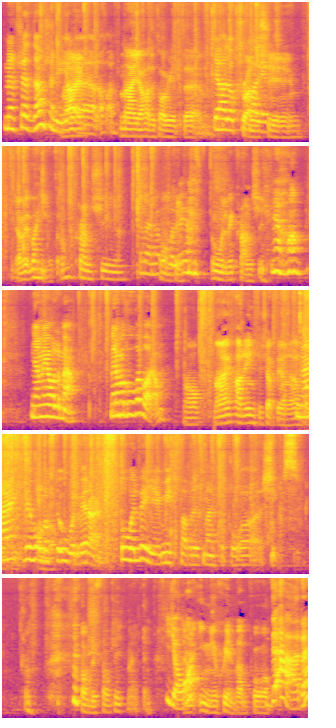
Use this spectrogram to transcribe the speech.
Men cheddarn känner jag Nej. i alla fall. Nej, jag hade tagit eh, Jag hade också tagit... crunchy... Jag vet, vad heter de? Crunchy... Jag vet inte, Någonting. OLV. OLV crunchy. Jaha. Nej men jag håller med. Men de var goda var de. Ja. Nej, hade inte köpt hade Nej, tagit vi håller oss till OLV där. OLV är ju mitt favoritmärke på chips. Av ditt favoritmärken. Det Ja, är ingen skillnad på... det är det.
